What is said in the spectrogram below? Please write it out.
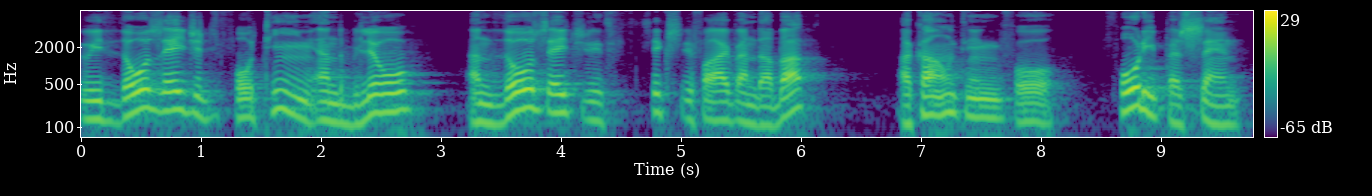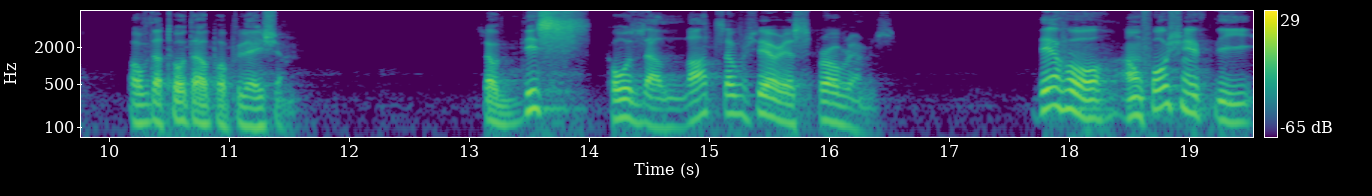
with those aged 14 and below, and those aged 65 and above, accounting for 40% of the total population. So this causes lots of serious problems. Therefore, unfortunately,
